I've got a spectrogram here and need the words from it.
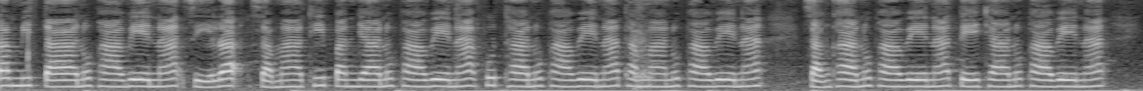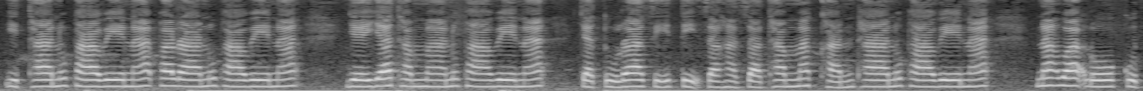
ลัมมิตานุภาเวนะศีระสมาธิปัญญานุภาเวนะ พุทธานุภาเวนะธรรมานุภาเวนะ สังขานุภาเวนะ เตชานุภาเวนะ อิทธานุภาเวนะพระรานุภาเวนะ เยยะธรรมานุภาเวนะจตุราสีติสหัสธรรมขันธานุภาเวนะนวโรกุต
